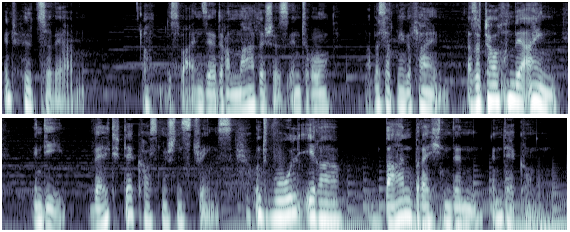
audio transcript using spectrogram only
enthüllt zu werden. Oh, das war ein sehr dramatisches Intro, aber es hat mir gefallen. Also tauchen wir ein in die Welt der kosmischen Strings und wohl ihrer bahnbrechenden Entdeckungen.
